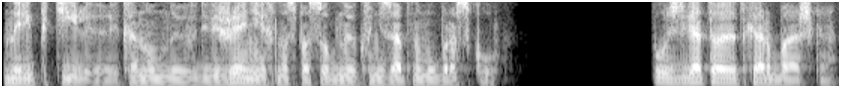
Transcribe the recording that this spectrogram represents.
на рептилию, экономную в движениях, но способную к внезапному броску. «Пусть готовят карбашка.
